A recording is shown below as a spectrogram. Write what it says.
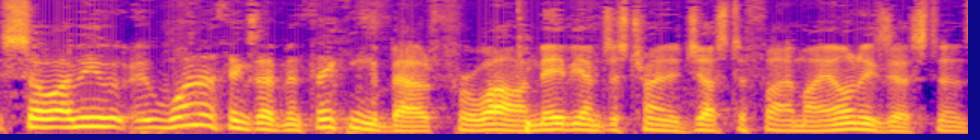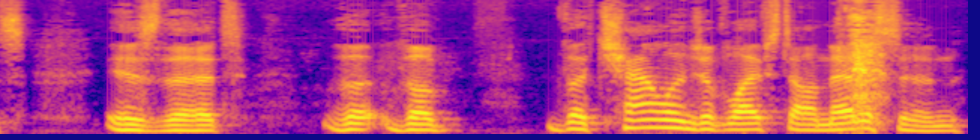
so I mean, one of the things I've been thinking about for a while, and maybe I'm just trying to justify my own existence, is that the the the challenge of lifestyle medicine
